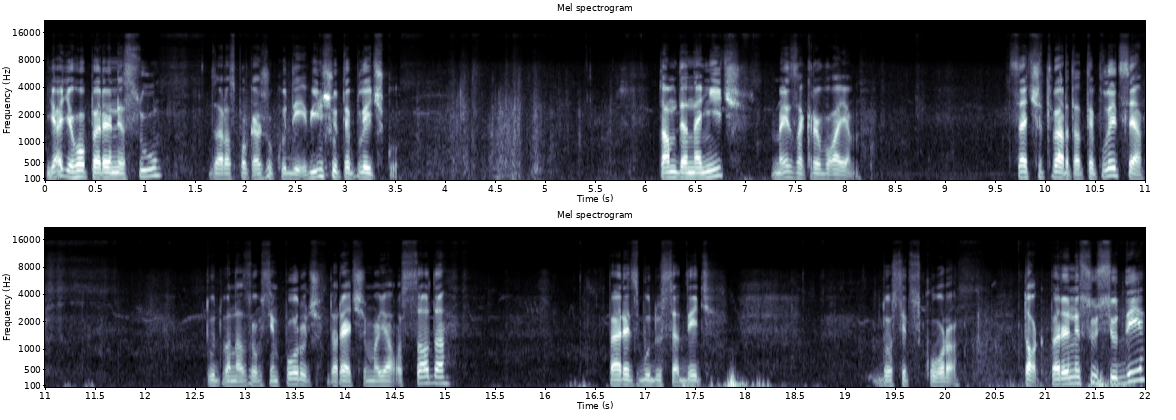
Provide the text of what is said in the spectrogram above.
Я його перенесу, зараз покажу куди, в іншу тепличку. Там, де на ніч, ми закриваємо. Це четверта теплиця. Тут вона зовсім поруч. До речі, моя осада. Перець буду садити досить скоро. Так, перенесу сюди,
